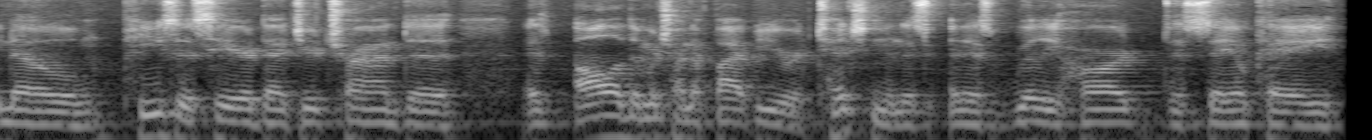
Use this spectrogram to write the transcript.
you know pieces here that you're trying to. All of them are trying to fight for your attention, and it's and it's really hard to say, okay,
